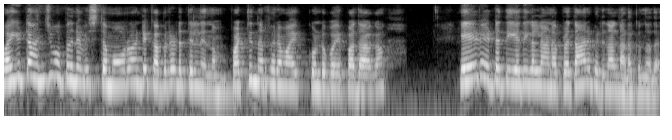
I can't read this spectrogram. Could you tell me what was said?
വൈകിട്ട് അഞ്ചു മുപ്പതിന് വിശുദ്ധ മോറോന്റെ കബറിടത്തിൽ നിന്നും പട്ടി നിർഭരമായി കൊണ്ടുപോയ പതാക ഏഴ് എട്ട് തീയതികളിലാണ് പ്രധാന പെരുന്നാൾ നടക്കുന്നത്.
